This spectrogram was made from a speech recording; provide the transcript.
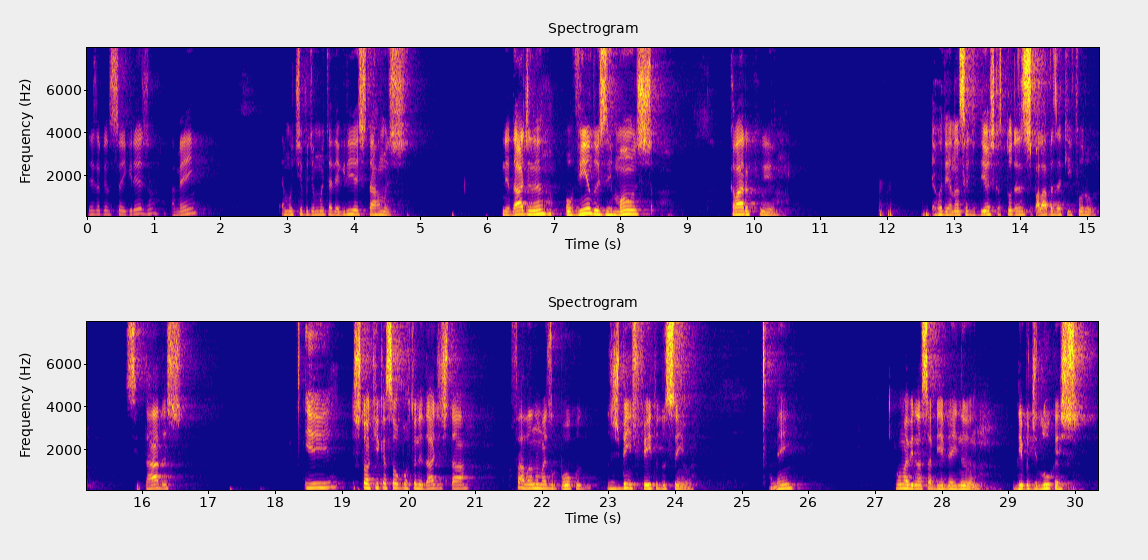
Deus abençoe a igreja. Amém. É motivo de muita alegria estarmos unidade, né? Ouvindo os irmãos. Claro que é ordenança de Deus que todas essas palavras aqui foram citadas. E estou aqui com essa oportunidade de estar falando mais um pouco dos benfeitos do Senhor. Amém? Vamos abrir nossa Bíblia aí no livro de Lucas,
